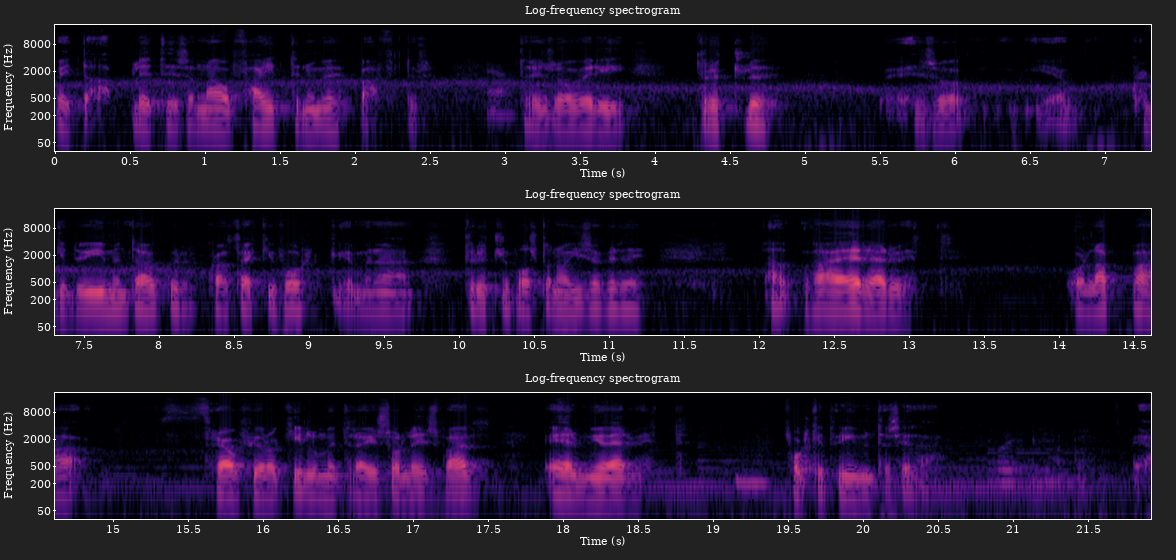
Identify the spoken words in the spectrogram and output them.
beita aflið til þess að ná fætinum upp aftur. Þetta er eins og að vera í drullu eins og ég hvað getum við ímyndað okkur, hvað þekki fólk, ég meina drulluboltan á Ísafyrði, að það er erfitt og lappa þrjá fjóra kílometra í svoleiðisfærð er mjög erfitt. Mm. Fólk getur ímyndað sér það. Og upp í móti? Já,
